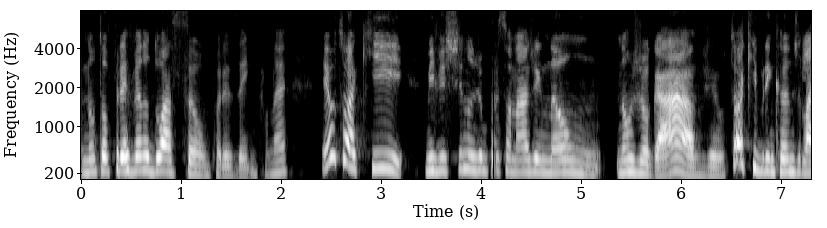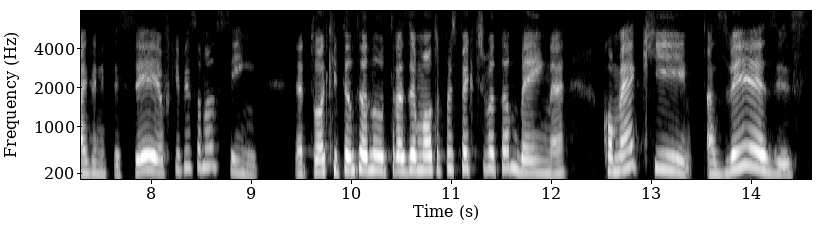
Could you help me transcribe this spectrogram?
não tô prevendo doação, por exemplo, né? Eu tô aqui me vestindo de um personagem não não jogável, tô aqui brincando de live NPC, eu fiquei pensando assim, né? Tô aqui tentando trazer uma outra perspectiva também, né? Como é que, às vezes,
